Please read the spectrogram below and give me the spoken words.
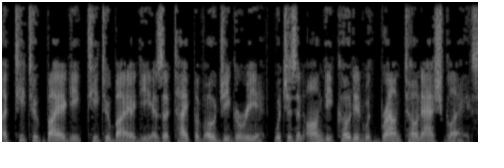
A titukbayagi is a type of oji guriat, which is an onggi coated with brown tone ash glaze.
